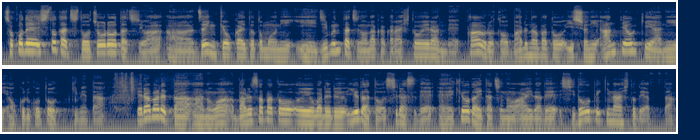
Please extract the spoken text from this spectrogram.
そこで使徒たちと長老たちは全教会と共に自分たちの中から人を選んでパウロとバルナバと一緒にアンテオキアに送ることを決めた。選ばれたのはバルサバと呼ばれるユダとシラスで兄弟たちの間で指導的な人であった。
